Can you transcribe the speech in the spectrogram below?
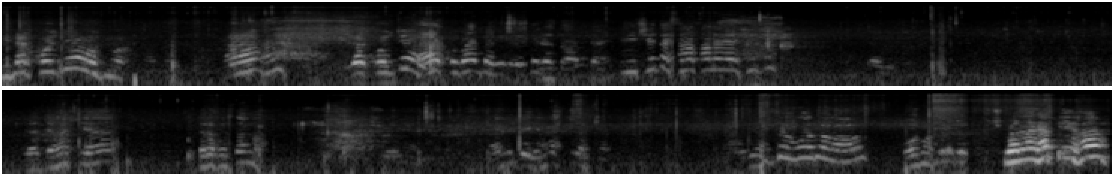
Biber musun mu? Ha? Biber koyuyor musun? Ha kurban da bir şey de şey de. Biraz yavaş ya. Bu taraf ıslanma. Hiç olma lan. Olmaz öyle. Şu böyle hep yıka.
